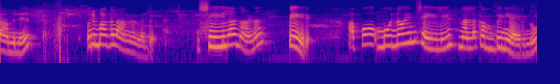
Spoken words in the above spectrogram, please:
റാമിന് ഒരു മകളാണുള്ളത്. ഷെയ്ല എന്നാണ് പേര്. അപ്പോൾ മുനോയും ഷെയ്ലയും നല്ല കമ്പനിയായിരുന്നു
